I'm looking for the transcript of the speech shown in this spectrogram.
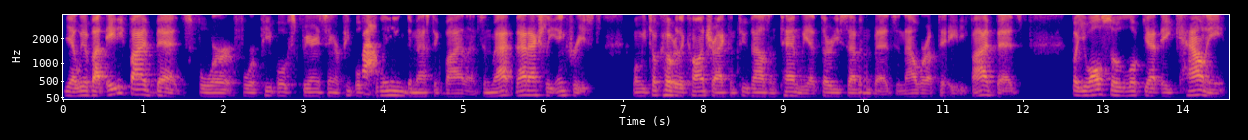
Yeah, we have about 85 beds for for people experiencing or people wow. fleeing domestic violence, and that that actually increased when we took over the contract in 2010. We had 37 beds, and now we're up to 85 beds. But you also look at a county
